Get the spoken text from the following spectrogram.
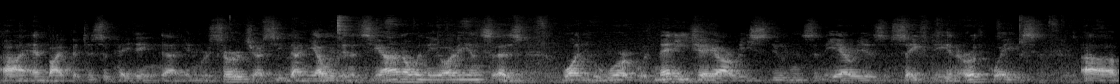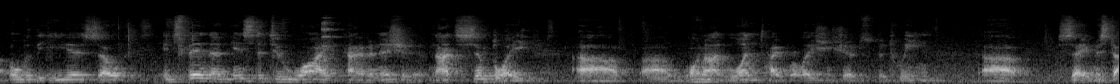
uh, and by participating uh, in research. I see Daniele Veneziano in the audience as one who worked with many JRE students in the areas of safety and earthquakes uh, over the years. So it's been an institute-wide kind of initiative, not simply uh, uh, one-on-one -on -one type relationships between say, Mr.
